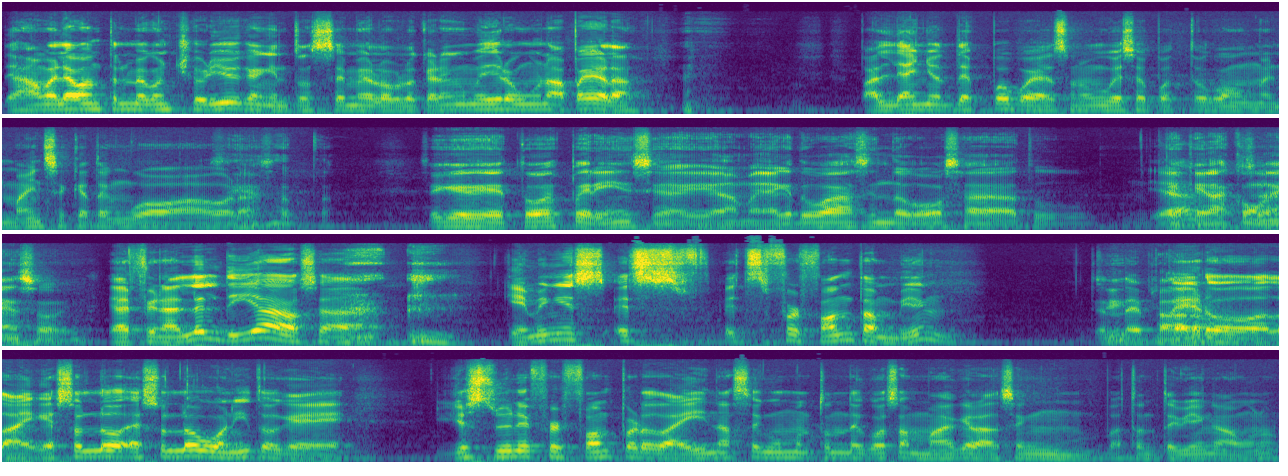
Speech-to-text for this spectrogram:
déjame levantarme con Choryuken, y entonces me lo bloquearon y me dieron una pela. un par de años después, pues eso no me hubiese puesto con el mindset que tengo ahora. Sí, exacto. Así que es toda experiencia y a medida que tú vas haciendo cosas, tú te quedas con eso. Y al final del día, o sea... gaming es it's, it's for fun también. Pero like, eso, es lo, eso es lo bonito que you're just doing it for fun, pero de ahí nacen un montón de cosas más que lo hacen bastante bien a uno.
